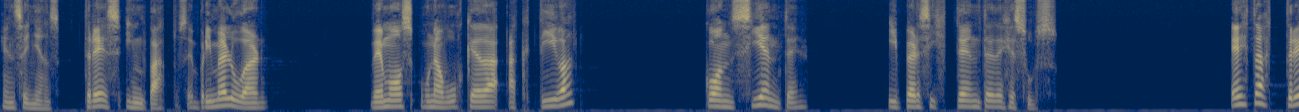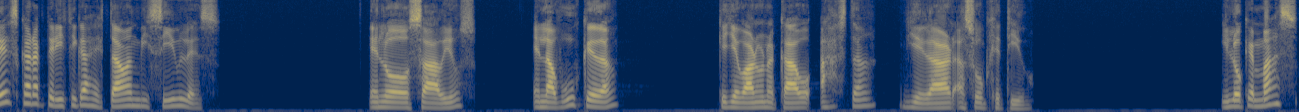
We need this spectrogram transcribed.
enseñanzas, tres impactos. En primer lugar, vemos una búsqueda activa, consciente y persistente de Jesús. Estas tres características estaban visibles en los sabios, en la búsqueda que llevaron a cabo hasta llegar a su objetivo. Y lo que más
